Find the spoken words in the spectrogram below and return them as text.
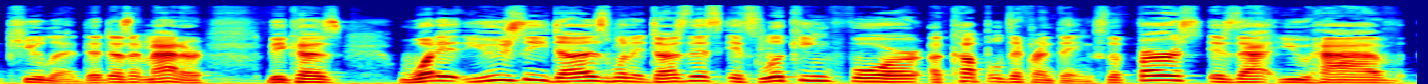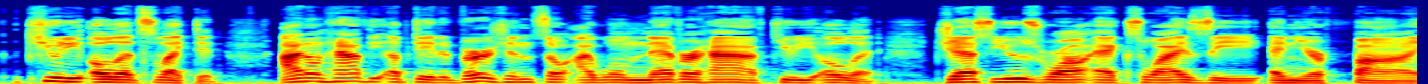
QLED. That doesn't matter because what it usually does when it does this, it's looking for a couple different things. The first is that you have QD OLED selected. I don't have the updated version, so I will never have QD OLED. Just use RAW XYZ and you're fine.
